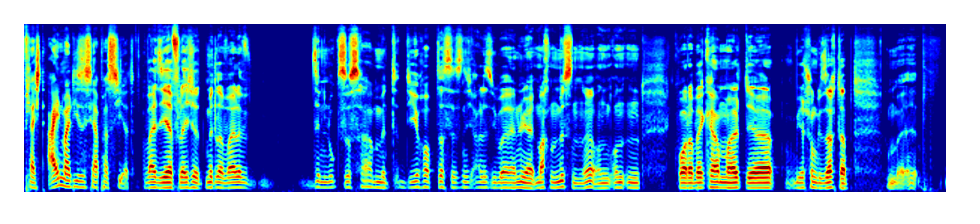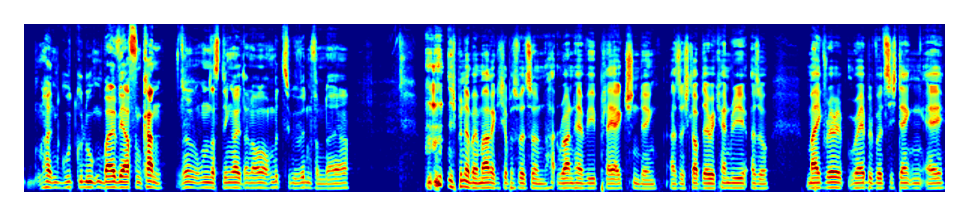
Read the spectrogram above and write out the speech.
vielleicht einmal dieses Jahr passiert. Weil sie ja vielleicht mittlerweile den Luxus haben mit D-Hop, dass sie es nicht alles über Henry halt machen müssen, ne? Und, und einen Quarterback haben halt, der, wie ihr schon gesagt habt, äh, halt einen gut genugen Ball werfen kann, ne? um das Ding halt dann auch noch mitzugewinnen. Von daher. Ich bin da bei Marek, ich glaube, es wird so ein Run-Heavy Play-Action-Ding. Also ich glaube, Derrick Henry, also Mike Rabel wird sich denken, ey,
